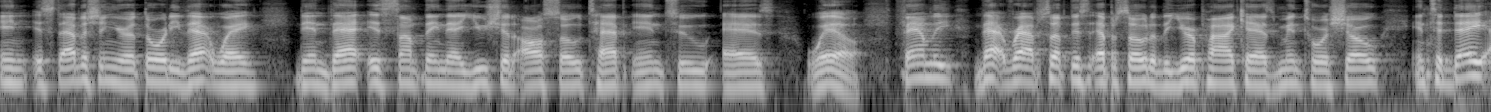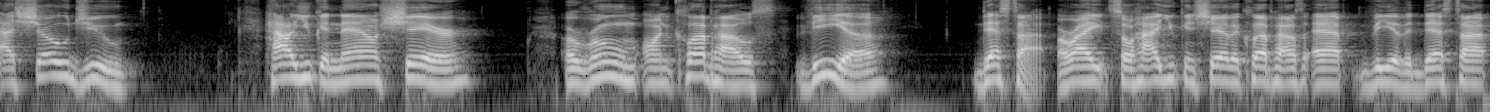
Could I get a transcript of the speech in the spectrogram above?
and establishing your authority that way, then that is something that you should also tap into as well. Family, that wraps up this episode of the Your Podcast Mentor Show. And today I showed you how you can now share a room on Clubhouse via desktop. All right. So, how you can share the Clubhouse app via the desktop.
